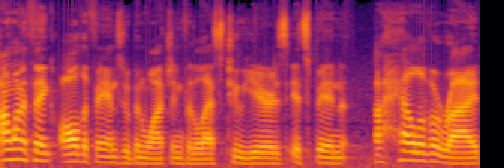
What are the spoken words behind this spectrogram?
I want to thank all the fans who've been watching for the last two years. It's been a hell of a ride.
